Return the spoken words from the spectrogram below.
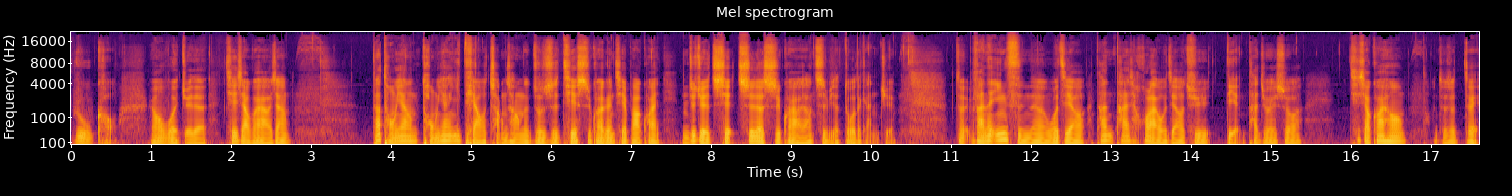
入口，然后我觉得切小块好像它同样同样一条长长的，就是切十块跟切八块，你就觉得切吃了十块好像吃比较多的感觉。对，反正因此呢，我只要他他后来我只要去点，他就会说切小块哦，我就说对。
